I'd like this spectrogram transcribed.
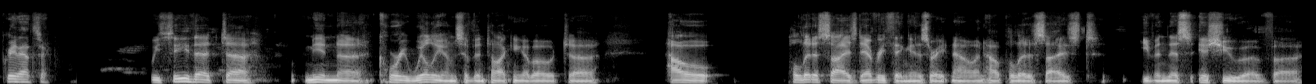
Great answer. We see that uh, me and uh, Corey Williams have been talking about uh, how politicized everything is right now and how politicized even this issue of uh,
